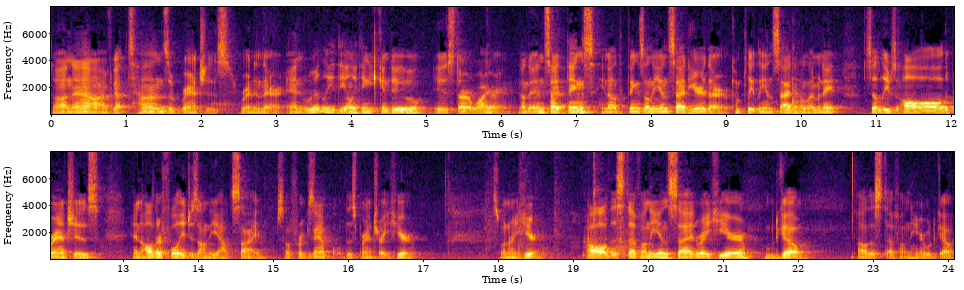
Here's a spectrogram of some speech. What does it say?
So now I've got tons of branches right in there. And really the only thing you can do is start wiring. Now the inside things, you know, the things on the inside here that are completely inside and eliminate. So it leaves all the branches and all their foliage is on the outside. So for example, this branch right here, this one right here, all this stuff on the inside right here would go all this stuff on here would go.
